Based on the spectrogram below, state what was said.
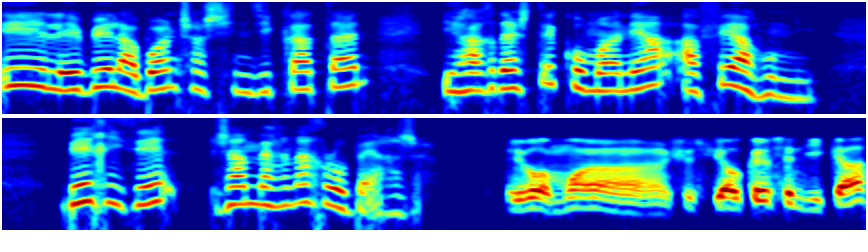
ELB laboantxa sindikatan ihardesteko manea afea huni. Berrize, Jean-Bernard Lauberge. Mais bon, moi, je suis à aucun syndicat,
